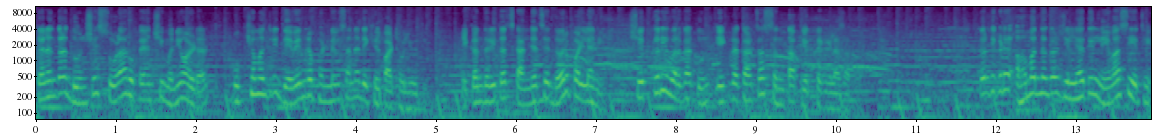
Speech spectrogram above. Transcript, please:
त्यानंतर दोनशे सोळा रुपयांची मनी ऑर्डर मुख्यमंत्री देवेंद्र फडणवीसांना देखील पाठवली होती. एकंदरीतच कांद्याचे दर पडल्याने शेतकरी वर्गातून एक प्रकारचा संताप व्यक्त केला जातो. तर तिकडे अहमदनगर जिल्ह्यातील नेवासी येथे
